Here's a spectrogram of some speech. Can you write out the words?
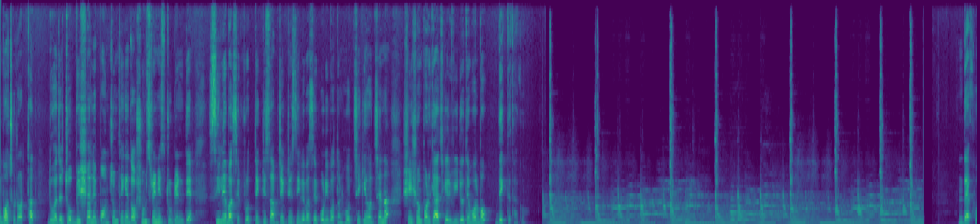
এবছর অর্থাৎ দু হাজার চব্বিশ সালে পঞ্চম থেকে দশম শ্রেণির স্টুডেন্টদের সিলেবাসের প্রত্যেকটি সাবজেক্টের সিলেবাসের পরিবর্তন হচ্ছে কি হচ্ছে না, সেই সম্পর্কে আজকের ভিডিওতে বলব। দেখতে থাকো। দেখো,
